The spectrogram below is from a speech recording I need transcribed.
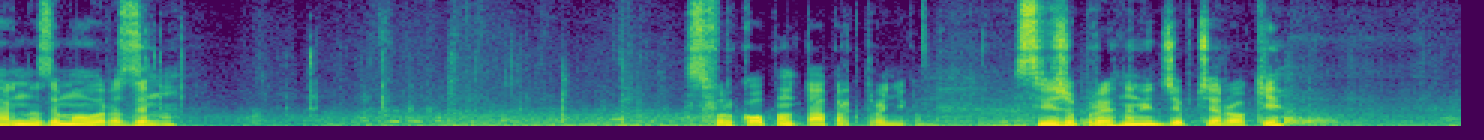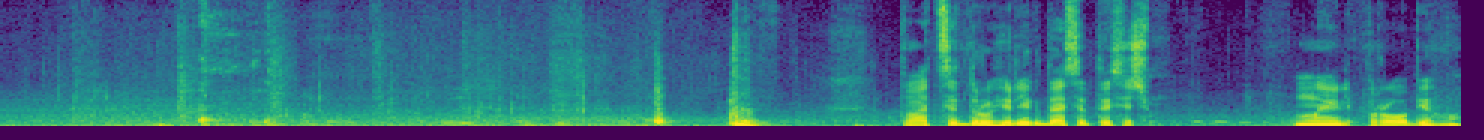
Гарна зимова резина з форкопом та парктроніком. Свіжо пригнаний джип Cherokee. Двадцять рік, 10 тисяч миль пробігу,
